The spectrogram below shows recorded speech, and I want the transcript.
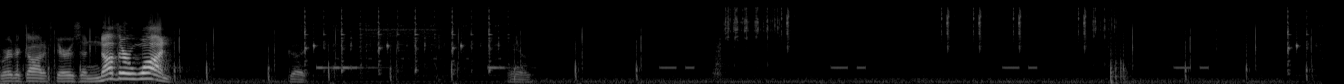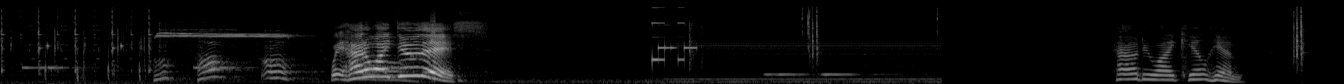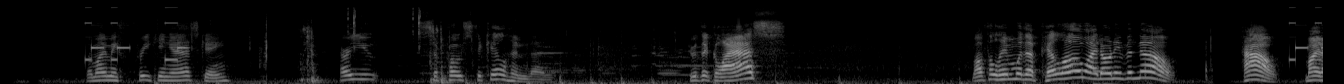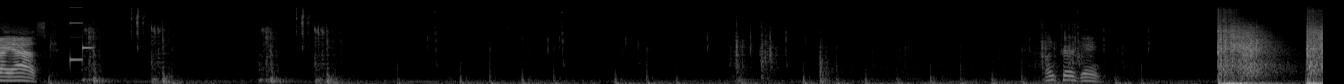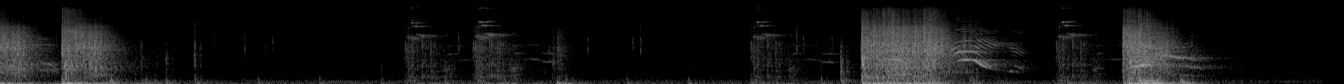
Swear to God, if there is another one. Good. Man. Wait, how do I do this? How do I kill him? Don't mind me freaking asking. Are you supposed to kill him then? Through the glass? Muffle him with a pillow? I don't even know. How, might I ask? Unfair game.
